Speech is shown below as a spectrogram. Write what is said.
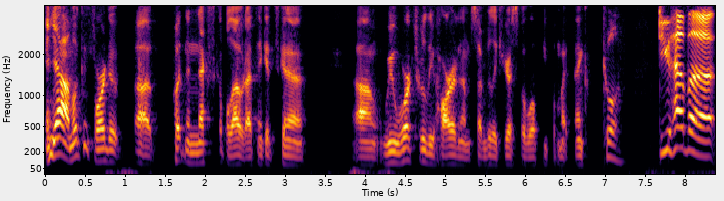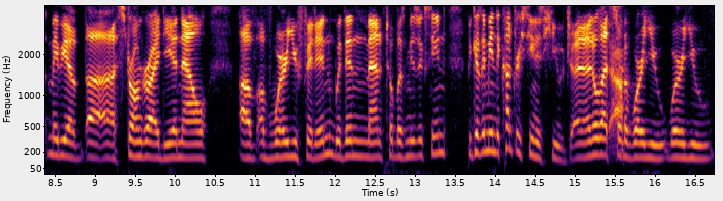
and yeah, I'm looking forward to uh, putting the next couple out. I think it's gonna. Um, we worked really hard on them, so I'm really curious about what people might think. Cool. Do you have a maybe a, a stronger idea now of, of where you fit in within Manitoba's music scene? Because I mean, the country scene is huge, and I know that's Yeah. sort of where you where you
